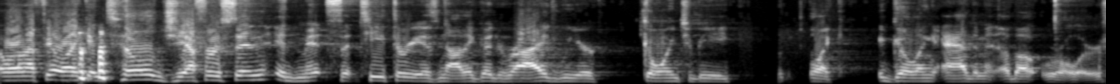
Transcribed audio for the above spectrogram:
Well, and I feel like until Jefferson admits that T3 is not a good ride, we are going to be like going adamant about rollers.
